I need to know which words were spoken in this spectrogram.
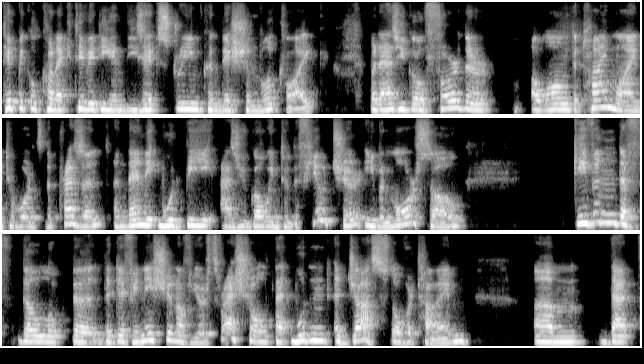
typical connectivity in these extreme conditions look like. But as you go further along the timeline towards the present, and then it would be as you go into the future, even more so, given the, the, look, the, the definition of your threshold that wouldn't adjust over time, um, that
